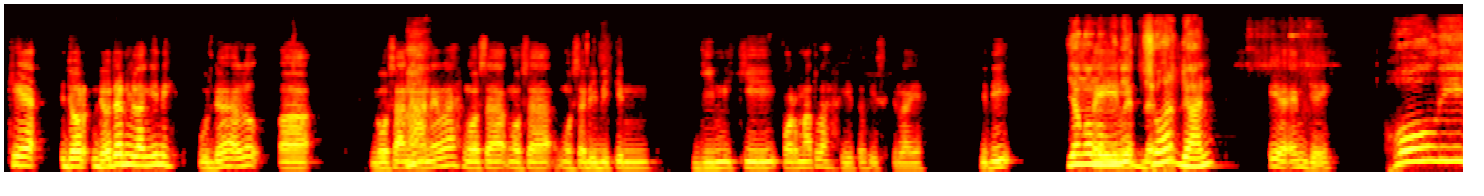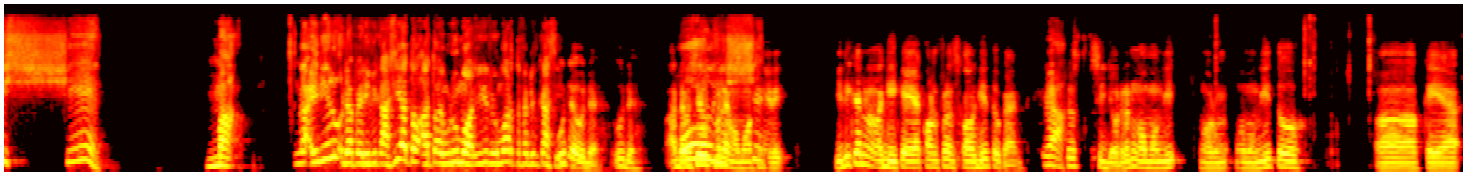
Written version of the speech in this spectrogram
Kayak Jor- Jordan bilang gini, udah lu eh, nggak usah aneh-aneh lah, nggak usah nggak usah nggak usah dibikin gimmicky format lah gitu istilahnya. Jadi Yang ngomong ini the- Jordan. iya MJ. Holy shit. Mak. Nggak, ini lu udah verifikasi atau atau yang rumor? Ini rumor atau verifikasi? Udah udah udah. Holy Silver yang ngomong shit. sendiri. Jadi kan lagi kayak conference call gitu kan. Ya. Terus si Jordan ngomong gitu, ngomong gitu. eh kayak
